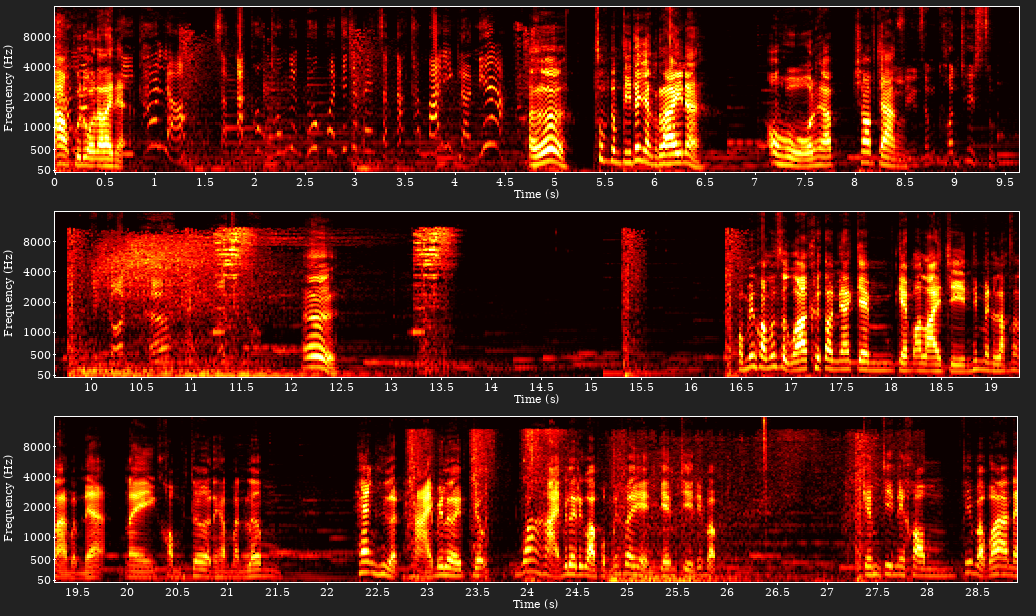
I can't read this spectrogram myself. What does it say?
อ้าวกูโดนอะไรเนี่ยมีข้าเหรอสำนักคงทงยังคู่ควรที่จะเป็นฟ้าอีกเหรอเนี่ย เออซุ่มโจมตีได้อย่างไรน่ะ โอ้โหนะครับ ชอบจัง สิ่งสำคัญที่สุดที่การแพ้และชนะเออ ผมมีความรู้สึกว่าคือตอนเนี้ยเกมเกมออนไลน์จีนที่เป็นลักษณะแบบเนี้ยในคอมพิวเตอร์นะครับ มันเริ่มแห้งเหือดหายไปเลยเดี๋ยวว่าหายไปเลยดีกว่า ผมไม่เคยเห็นเกมจีนที่แบบ เกมจีนในคอมที่แบบว่าใน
